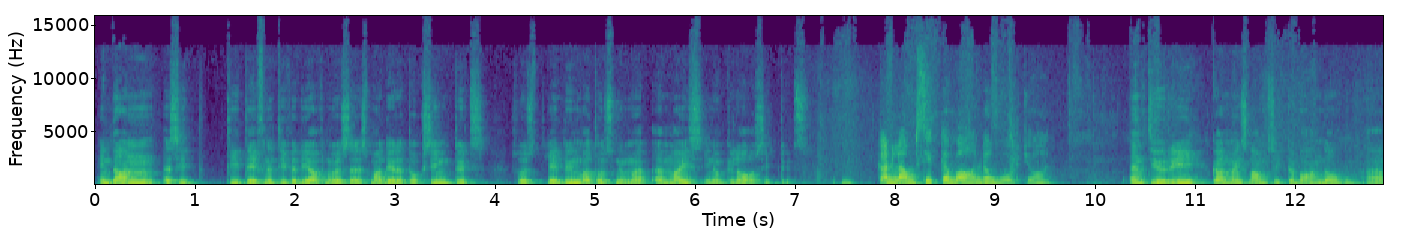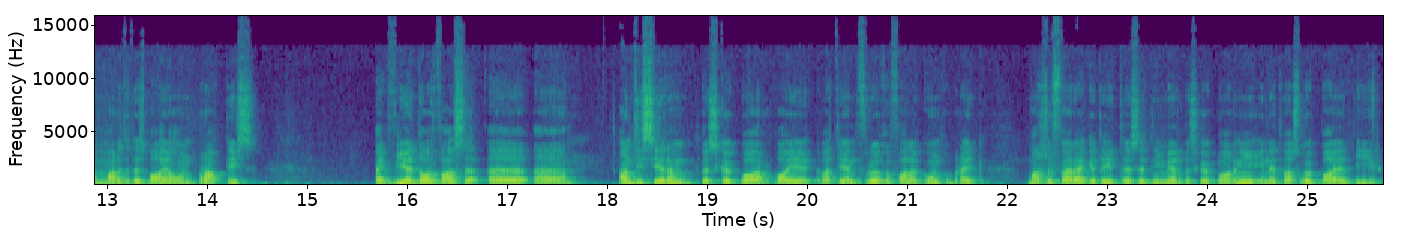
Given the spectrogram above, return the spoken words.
En dan is die die definitiewe diagnose is maar deur 'n toksientoets, soos jy doen wat ons noem 'n muis inokulasie toets. Kan lamsiekte behandel word, Johan? In teorie kan mens lamsiekte behandel, mm. uh, maar dit is baie onprakties. Ek weet daar was 'n 'n antiserum beskikbaar waar jy wat jy in vroeë gevalle kon gebruik, maar sover ek dit het, is dit nie meer beskikbaar nie en dit was ook baie duur.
